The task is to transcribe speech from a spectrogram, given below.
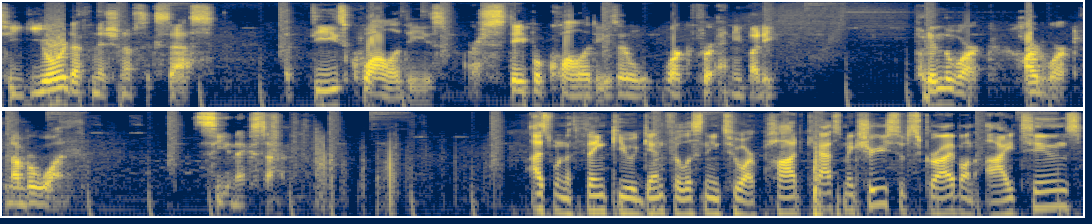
to your definition of success. But these qualities are staple qualities that will work for anybody. Put in the work, hard work, number one. See you next time. I just want to thank you again for listening to our podcast. Make sure you subscribe on iTunes,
